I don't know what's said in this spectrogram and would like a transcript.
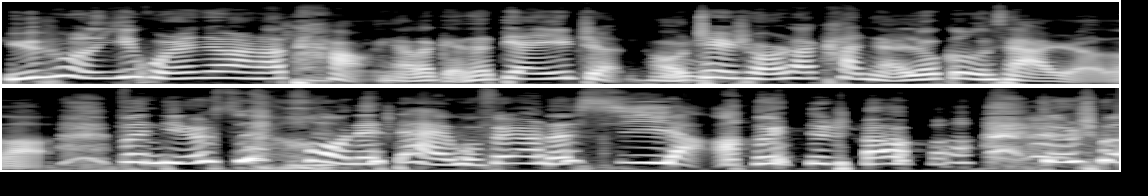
于是呢医护人员就让他躺下了，给他垫一枕头。这时候他看起来就更吓人了。问题是最后那大夫非让他吸氧，你知道吗？就说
